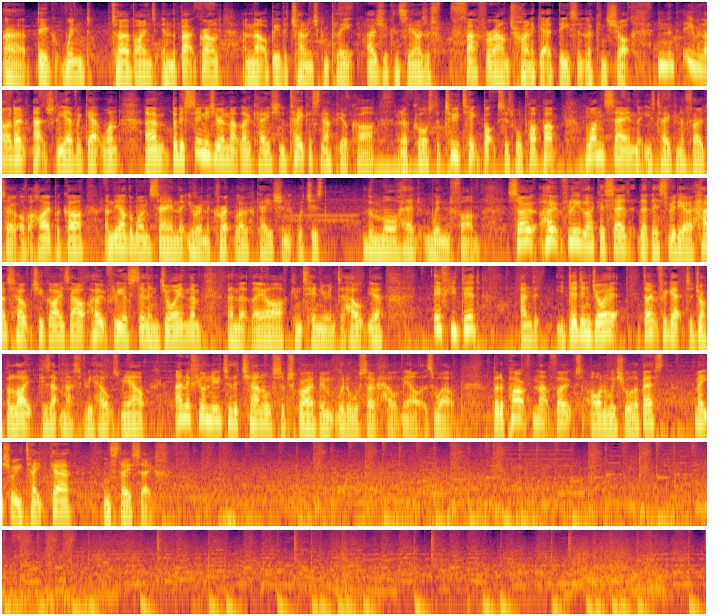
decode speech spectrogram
uh, big wind turbines in the background and that'll be the challenge complete. As you can see I just faff around trying to get a decent looking shot even though I don't actually ever get one. Um, but as soon as you're in that location take a snap of your car and of course the two tick boxes will pop up. One saying that you've taken a photo of a hypercar and the other one saying that you're in the correct location which is the Moorhead Wind Farm. So hopefully, like I said, that this video has helped you guys out. Hopefully you're still enjoying them and that they are continuing to help you. If you did, and you did enjoy it, don't forget to drop a like because that massively helps me out. And if you're new to the channel, subscribing would also help me out as well. But apart from that folks, I want to wish you all the best. Make sure you take care and stay safe.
